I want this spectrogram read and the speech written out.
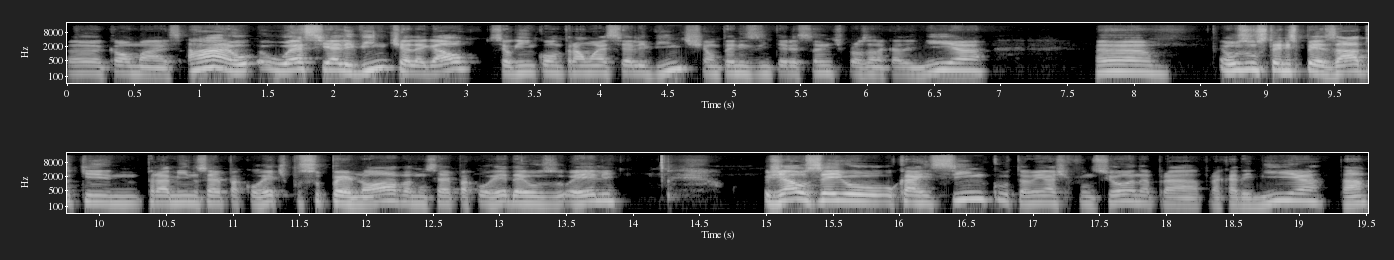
uh, qual mais? Ah, o, o, SL20 é legal, se alguém encontrar um SL20, é um tênis interessante para usar na academia. Uh, eu uso uns tênis pesados que para mim não serve para correr, tipo Supernova, não serve para correr, daí eu uso ele. Já usei o, o KR5, também acho que funciona para academia, tá?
